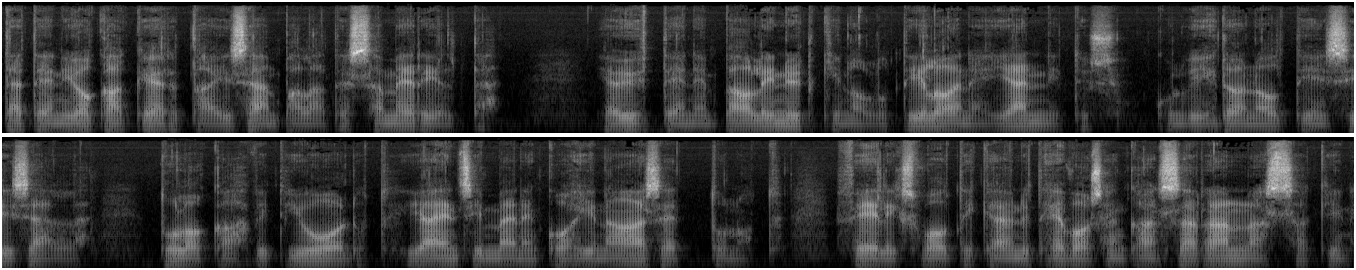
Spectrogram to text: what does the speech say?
Täten joka kerta isän palatessa meriltä, ja yhteinenpä oli nytkin ollut iloinen jännitys, kun vihdoin oltiin sisällä, tulokahvit juodut ja ensimmäinen kohina asettunut, Felix Volti käynyt hevosen kanssa rannassakin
